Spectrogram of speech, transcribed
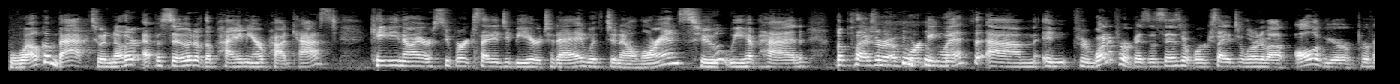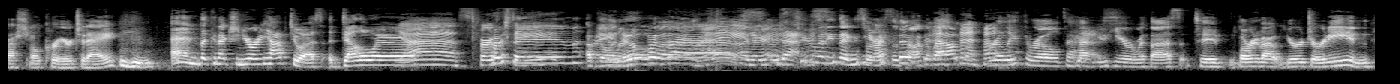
Welcome back to another episode of the Pioneer Podcast. Katie and I are super excited to be here today with J'nelle Lawrence, who we have had the pleasure of working with um, in through one of her businesses. But we're excited to learn about all of your professional career today Mm-hmm. and the connection you already have to us, a Delaware Yes, first person, a. Villanova grad. Right, There's too many things for us to talk about. But really thrilled to have you here with us to learn about your journey and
